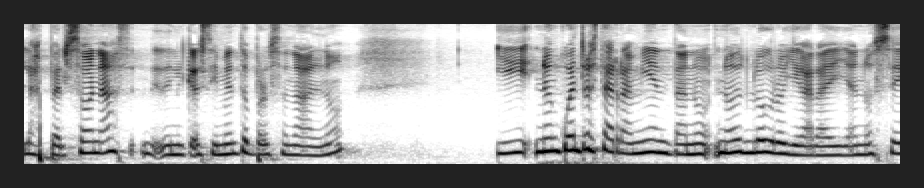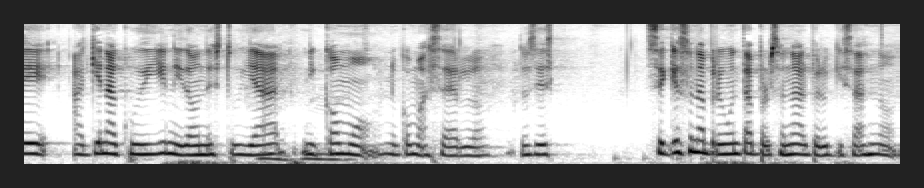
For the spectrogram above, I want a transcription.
las personas en el crecimiento personal, ¿no? Y no encuentro esta herramienta, no, no, logro llegar a ella, no sé a quién acudir, ni dónde estudiar, ni cómo, ni cómo hacerlo. Entonces, sé que es una pregunta personal, pero quizás no,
